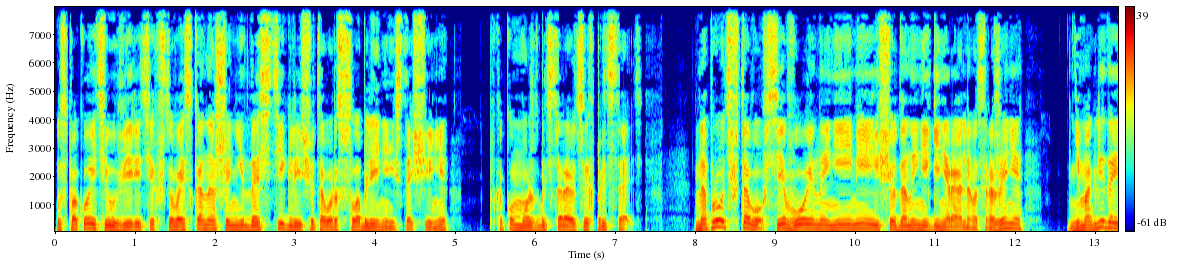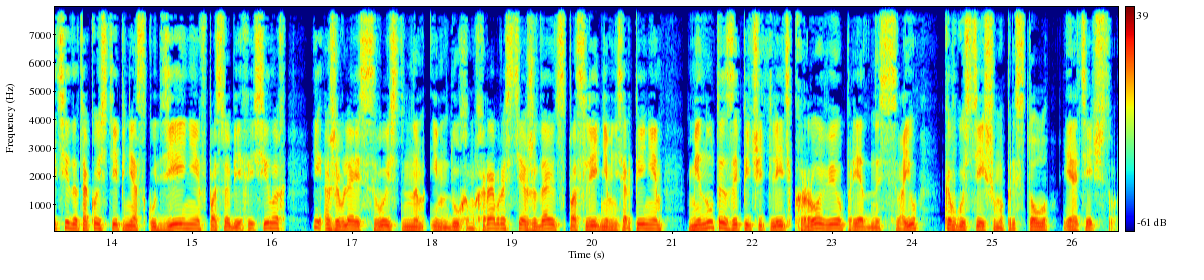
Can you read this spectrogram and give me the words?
успокоить и уверить их, что войска наши не достигли еще того расслабления и истощения, в каком, может быть, стараются их представить. Напротив того, все воины, не имея еще до ныне генерального сражения, не могли дойти до такой степени оскудения в пособиях и силах и, оживляясь свойственным им духом храбрости, ожидают с последним нетерпением минуты запечатлеть кровью преданность свою к августейшему престолу и отечеству.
